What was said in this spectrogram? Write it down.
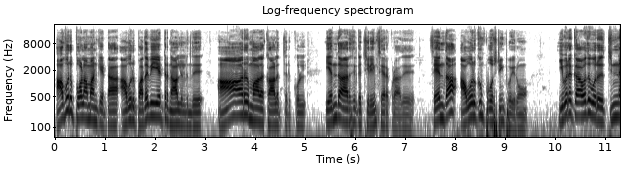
அவர் போகலாமான்னு கேட்டால் அவர் பதவியேற்ற நாளிலிருந்து ஆறு மாத காலத்திற்குள் எந்த அரசியல் கட்சியிலையும் சேரக்கூடாது. சேர்ந்தால் அவருக்கும் போஸ்டிங் போயிடும் இவருக்காவது ஒரு சின்ன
